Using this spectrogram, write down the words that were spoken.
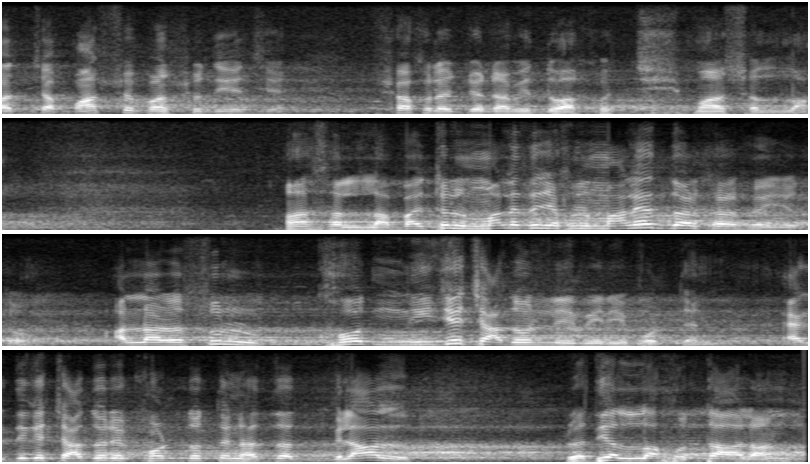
বাচ্চা পাঁচশো পাঁচশো দিয়েছে। সকলের জন্য আমি দোয়া করছি, মাশাল্লাহ। মাশাল্লাহ বাইতুল মালেতে যখন মালের দরকার হয়ে যেত, আল্লাহ রসুল খোদ নিজে চাদর নিয়ে বেরিয়ে পড়তেন। একদিকে চাদরে খোঁট ধরতেন হজরত বিলাল রদি আল্লাহ তালহ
